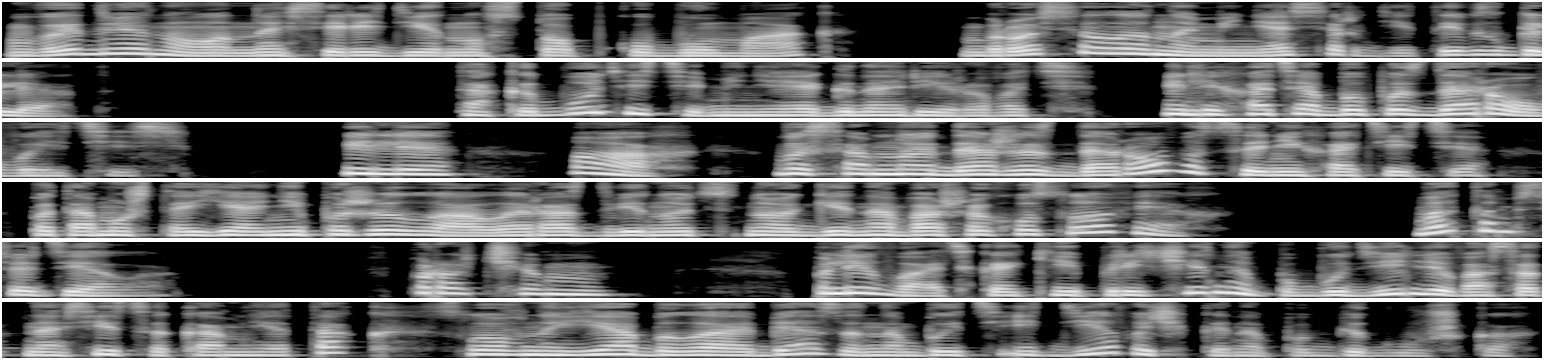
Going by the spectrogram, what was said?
выдвинула на середину стопку бумаг, бросила на меня сердитый взгляд. «Так и будете меня игнорировать? Или хотя бы поздороваетесь? Или «Ах, вы со мной даже здороваться не хотите, потому что я не пожелала раздвинуть ноги на ваших условиях? В этом все дело. Впрочем, плевать, какие причины побудили вас относиться ко мне так, словно я была обязана быть и девочкой на побегушках,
